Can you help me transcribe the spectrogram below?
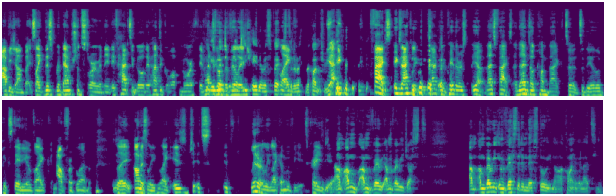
Abidjan, but it's like this redemption story where they, they've had to go, they've had to go up north, they've had to go to the village. Pay the respect like, to the rest of the country. Yeah, facts. Exactly. Exactly. pay the res- yeah, that's facts. And then they'll come back to, to the Olympic Stadium like out for blood. Yeah. So honestly, like is it's it's literally like a movie. It's crazy. Yeah, I'm I'm I'm very I'm very just I'm I'm very invested in their story now. I can't even lie to you.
